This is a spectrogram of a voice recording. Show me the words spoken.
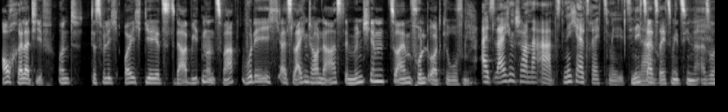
auch relativ. Und das will ich euch dir jetzt darbieten. Und zwar wurde ich als leichenschauender Arzt in München zu einem Fundort gerufen. Als leichenschauender Arzt, nicht als Rechtsmediziner. Nichts als Rechtsmediziner. Also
